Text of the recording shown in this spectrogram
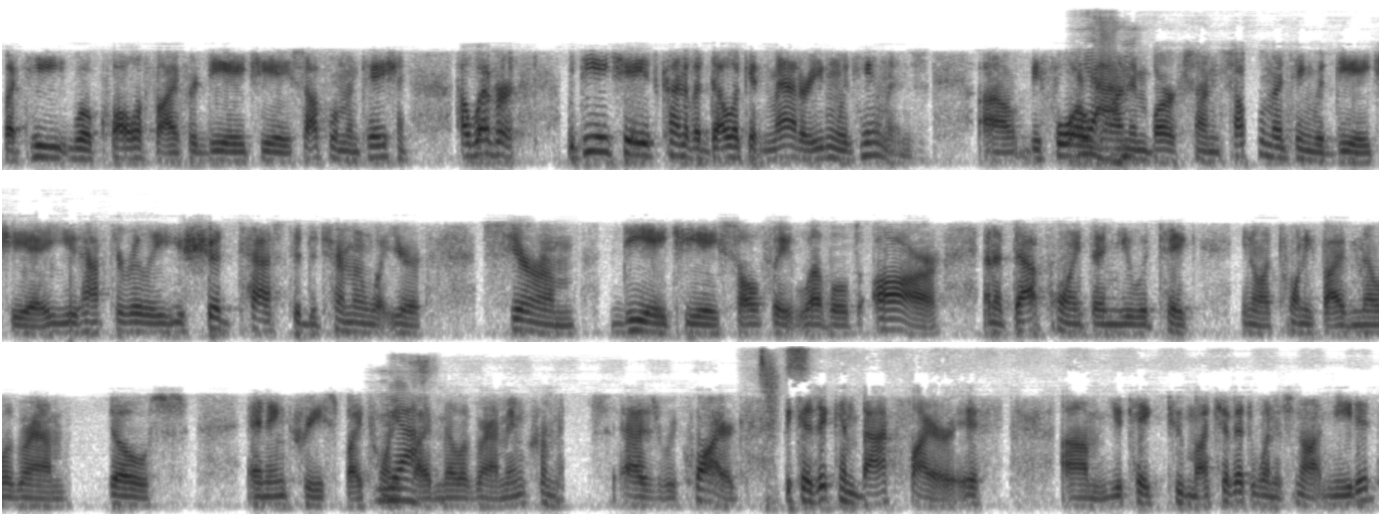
but he will qualify for DHEA supplementation. However, with DHEA, it's kind of a delicate matter, even with humans. Uh, before Yeah. one embarks on supplementing with DHEA, you have to really, you should test to determine what your serum DHEA sulfate levels are, and at that point, then you would take, you know, a 25 milligram dose and increase by 25 milligram increments as required, because it can backfire if um, you take too much of it when it's not needed.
